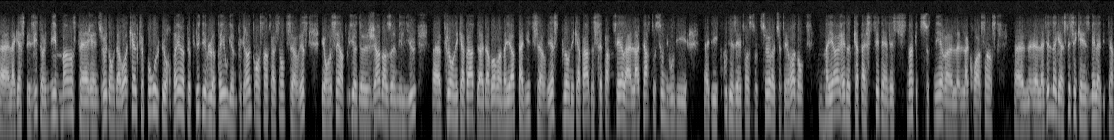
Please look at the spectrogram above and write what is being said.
Euh, la Gaspésie est un immense terrain de jeu, donc d'avoir quelques pôles urbains un peu plus développés où il y a une plus grande concentration de services, et on le sait, en plus il y a de gens dans un milieu, euh, plus on est capable d'avoir un meilleur panier de services, plus on est capable de se répartir la, tarte aussi au niveau des, euh, des coûts des infrastructures, etc. Donc, meilleure est notre capacité d'investissement et de soutenir la, croissance. La ville de Gaspé, c'est 15 000 habitants.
